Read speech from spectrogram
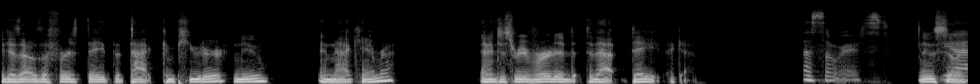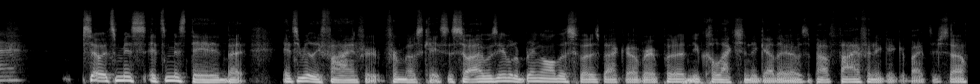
because that was the first date that that computer knew in that camera and it just reverted to that date again. That's the worst. It was silly. Yeah so it's mis it's misdated, but it's really fine for for most cases. So I was able to bring all those photos back over, put a new collection together. It was about 500 gigabytes or so,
